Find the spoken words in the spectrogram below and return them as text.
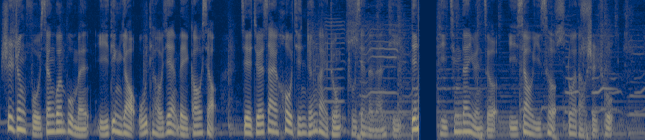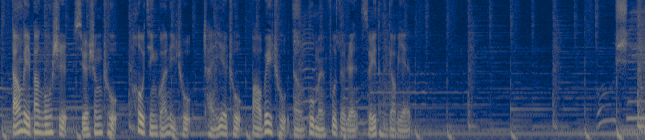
市政府相关部门一定要无条件为高校解决在后勤整改中出现的难题，题清单原则一校一策落到实处。党委办公室、学生处、后勤管理处、产业处、保卫处等部门负责人随同调研。我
